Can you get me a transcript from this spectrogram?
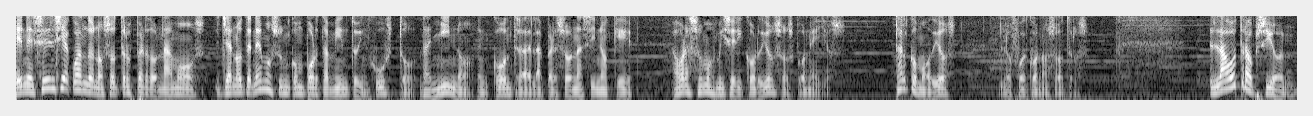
En esencia, cuando nosotros perdonamos, ya no tenemos un comportamiento injusto, dañino en contra de la persona, sino que ahora somos misericordiosos con ellos, tal como Dios lo fue con nosotros. La otra opción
